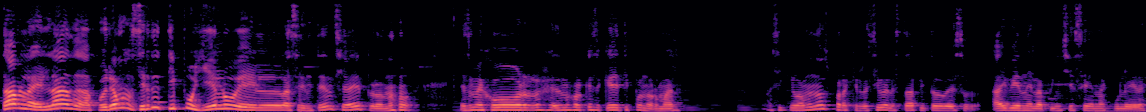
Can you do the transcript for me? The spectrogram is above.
Tabla helada. Podríamos hacer de tipo hielo la sentencia, eh, pero no. Es mejor, es mejor que se quede tipo normal. Así que vámonos para que reciba el staff y todo eso. Ahí viene la pinche escena culera.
